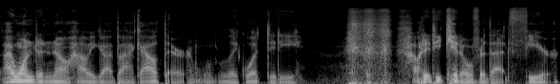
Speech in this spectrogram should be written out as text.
I wanted to know how he got back out there. Like, what did he. how did he get over that fear?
